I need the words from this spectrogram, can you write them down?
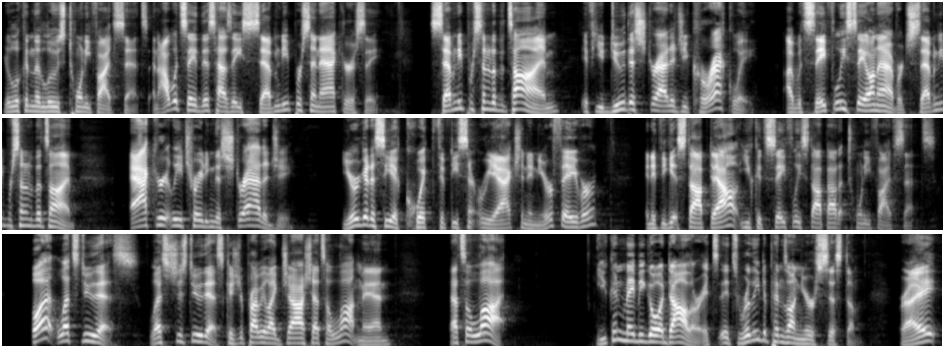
you're looking to lose 25 cents. And I would say this has a 70% accuracy. 70% of the time, if you do this strategy correctly, I would safely say on average, 70% of the time, accurately trading this strategy, you're going to see a quick 50 cent reaction in your favor. And if you get stopped out, you could safely stop out at 25 cents. But let's do this. Let's just do this because you're probably like, Josh, that's a lot, man. That's a lot. You can maybe go a dollar. It's it really depends on your system, right?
